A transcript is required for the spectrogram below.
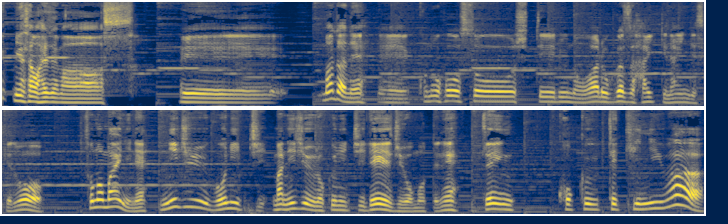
い、皆さんおはようございます。えー、まだね、えーこの放送しているのは6月入ってないんですけど、その前にね、25日、まあ、26日0時をもってね、全国的には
